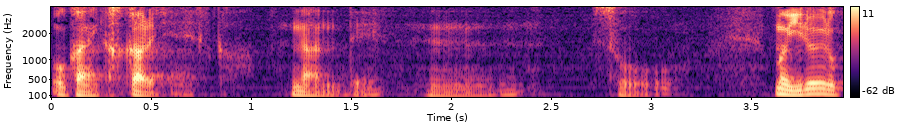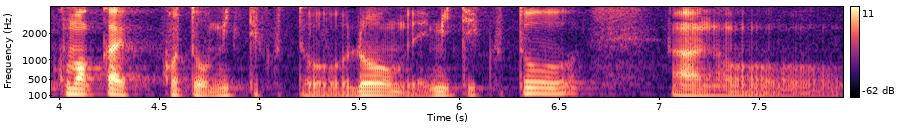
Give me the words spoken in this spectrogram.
お金かかるじゃないですか。なんで、うん、そう。まあいろいろ細かいことを見ていくとロームで見ていくとあの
